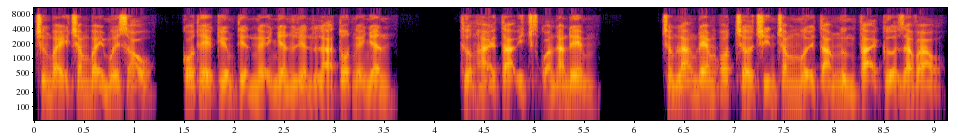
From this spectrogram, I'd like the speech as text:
Chương 776, có thể kiếm tiền nghệ nhân liền là tốt nghệ nhân. Thượng Hải tại X quán ăn đêm. Trầm Lãng đem hot chờ 918 ngừng tại cửa ra vào,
